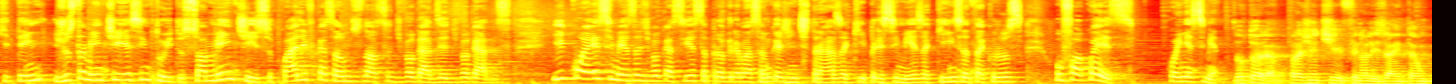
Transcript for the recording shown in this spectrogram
que tem justamente esse intuito, somente isso, qualificação dos nossos advogados e advogadas. E com esse mês da advocacia, essa programação que a gente traz aqui para esse mês aqui em Santa Cruz, o foco é esse conhecimento. Doutora, para a gente finalizar então,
